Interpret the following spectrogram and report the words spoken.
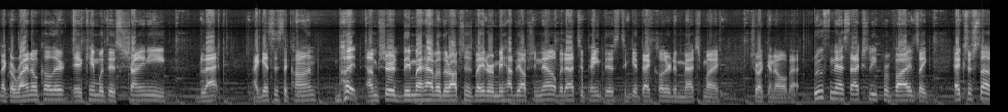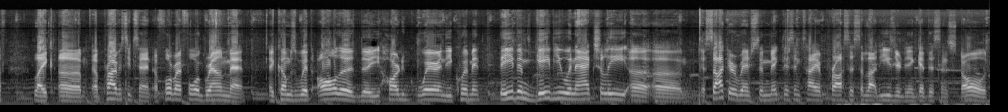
like a rhino color. It came with this shiny black. I guess it's the con, but I'm sure they might have other options later or may have the option now, but I had to paint this to get that color to match my truck and all that. Roofnest actually provides like extra stuff like a privacy tent, a 4x4 ground mat. It comes with all the, the hardware and the equipment. They even gave you an actually uh, uh, a socket wrench to make this entire process a lot easier to get this installed.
